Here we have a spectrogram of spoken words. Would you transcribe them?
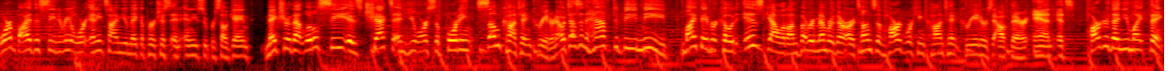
or buy the scenery or anytime you make a purchase in any Supercell game. Make sure that little C is checked and you are supporting some content creator. Now, it doesn't have to be me. My favorite code is Galadon, but remember, there are tons of hardworking content creators out there, and it's harder than you might think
